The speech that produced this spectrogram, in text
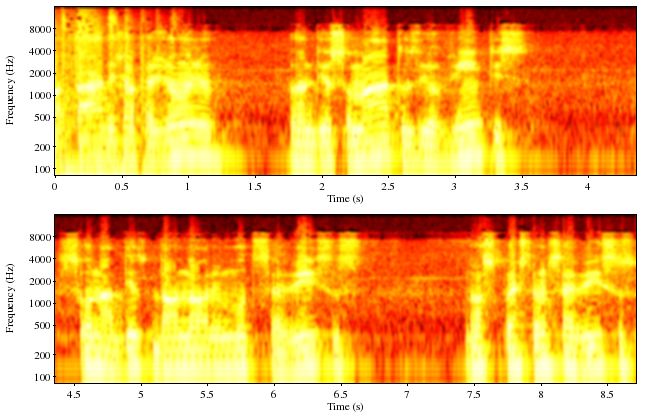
Boa tarde, J. Júnior, Vandilson Matos e ouvintes. Sou Nadilton da Honório Multisserviços. Nós prestamos serviços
